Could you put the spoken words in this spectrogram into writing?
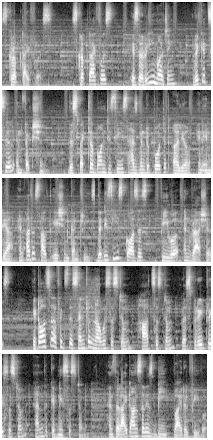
scrub typhus. Scrub typhus is a re-emerging rickettsial infection. This vector-borne disease has been reported earlier in India and other South Asian countries. The disease causes fever and rashes. It also affects the central nervous system, heart system, respiratory system and the kidney system. Hence the right answer is B, viral fever.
